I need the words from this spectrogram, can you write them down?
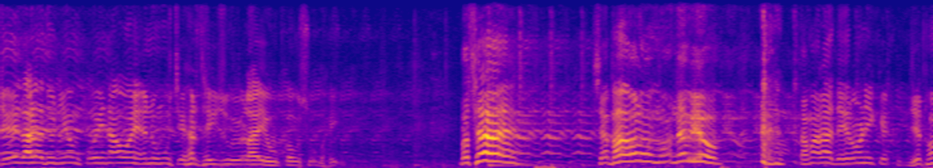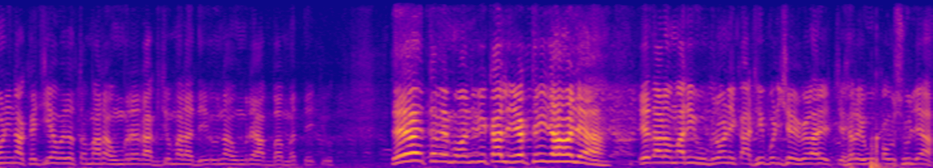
જે દાડા દુનિયામાં કોઈ ના હોય એનું હું ચહેર થઈ જઉં વેળા એવું કહું છું ભાઈ. પછી સભાવાળો માનવ્યો, તમારા દેરોણી જેઠોણીના કજિયા બધા તમારા ઉમરે રાખજો, મારા દેવના ઉમરે આબા મત દેજો. તે તમે મોનવી કાલ એક થઈ જાઓ લ્યા. એ દાડો મારી ઉઘરોણી કાઠી પડી છે, વેળાએ ચહેરે એવું કહું છું લ્યા.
